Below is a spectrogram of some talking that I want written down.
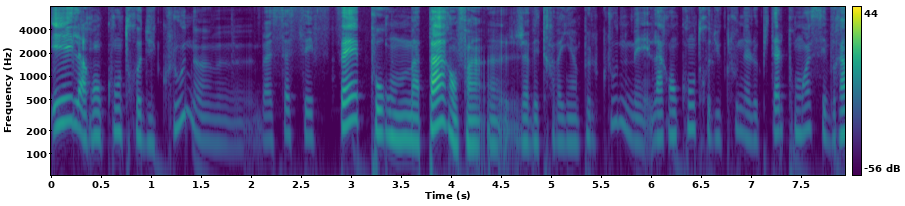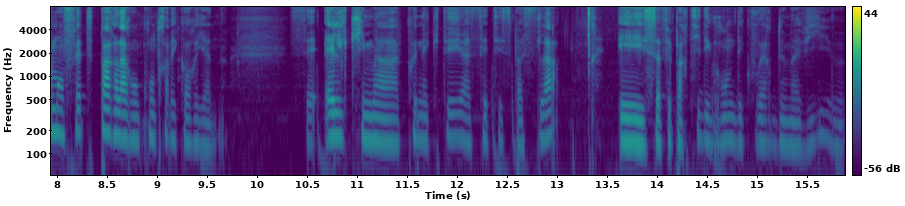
et la rencontre du clown, bah, ça s'est fait pour ma part. Enfin, j'avais travaillé un peu le clown, mais la rencontre du clown à l'hôpital, pour moi, c'est vraiment faite par la rencontre avec Oriane. C'est elle qui m'a connectée à cet espace-là. Et ça fait partie des grandes découvertes de ma vie. Euh,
